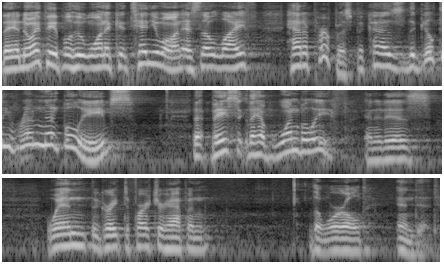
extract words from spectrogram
They annoy people who want to continue on as though life had a purpose because the guilty remnant believes that basically they have one belief, and it is when the great departure happened, the world ended.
